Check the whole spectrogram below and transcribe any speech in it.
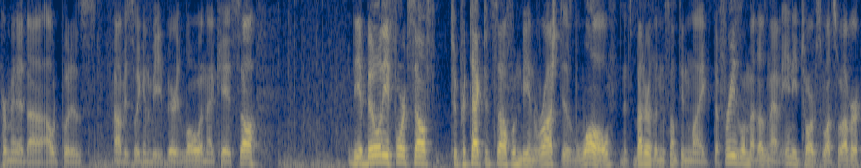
per minute uh, output is obviously going to be very low in that case. So, the ability for itself to protect itself when being rushed is low. It's better than something like the Friesland that doesn't have any torps whatsoever.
